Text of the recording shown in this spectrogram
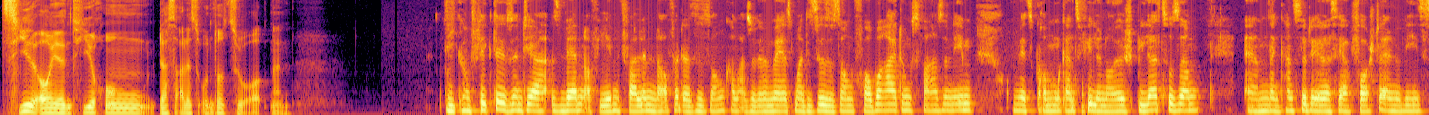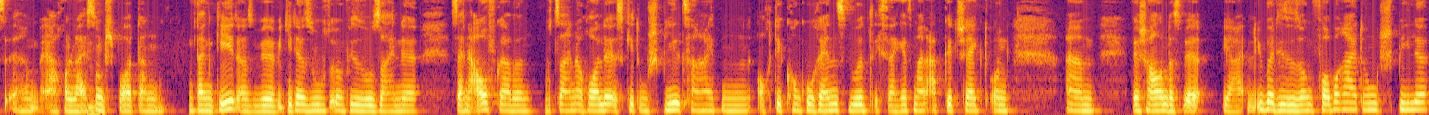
Zielorientierung, das alles unterzuordnen? Die Konflikte sind ja, werden auf jeden Fall im Laufe der Saison kommen. Also wenn wir jetzt mal diese Saisonvorbereitungsphase nehmen und jetzt kommen ganz viele neue Spieler zusammen, ähm, dann kannst du dir das ja vorstellen, wie es ähm, auch im Leistungssport dann, dann geht. Also wir, jeder sucht irgendwie so seine, seine Aufgabe, sucht seine Rolle. Es geht um Spielzeiten. Auch die Konkurrenz wird, ich sage jetzt mal, abgecheckt und ähm, wir schauen, dass wir ja über die Saisonvorbereitungsspiele,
